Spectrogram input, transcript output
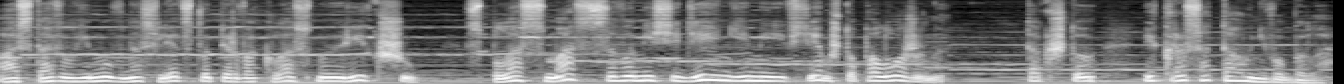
а оставил ему в наследство первоклассную рикшу с пластмассовыми сиденьями и всем, что положено. Так что и красота у него была,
